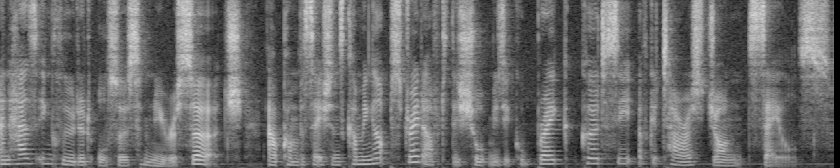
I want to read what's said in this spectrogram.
and has included also some new research. Our conversation's coming up straight after this short musical break, courtesy of guitarist John Sayles.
